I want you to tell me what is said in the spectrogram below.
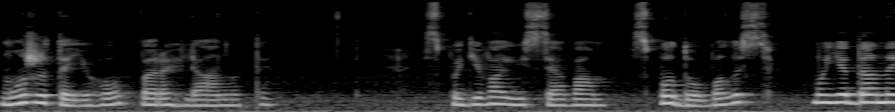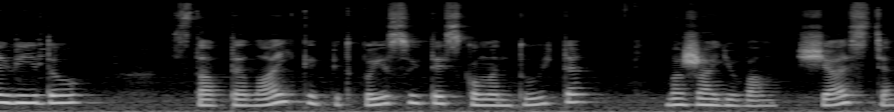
Можете його переглянути. Сподіваюся, вам сподобалось моє дане відео. Ставте лайки, підписуйтесь, коментуйте. Бажаю вам щастя,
